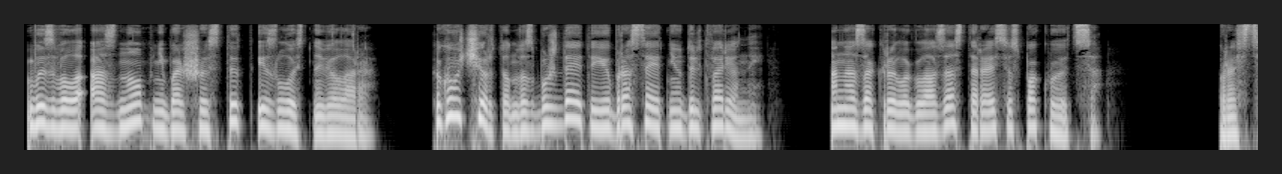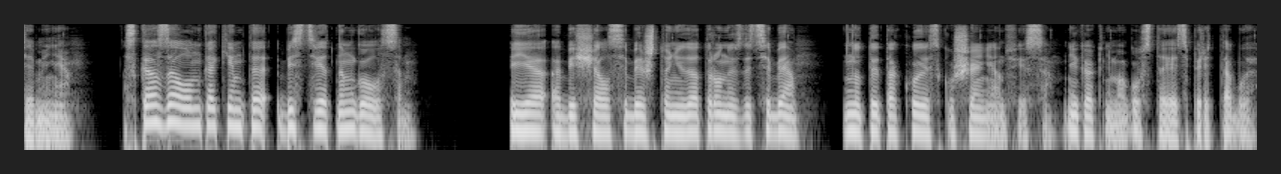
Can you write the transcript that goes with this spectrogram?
вызвало озноб, небольшой стыд и злость на Вилара. Какого черта он возбуждает ее и бросает неудовлетворенной? Она закрыла глаза, стараясь успокоиться. «Прости меня», — сказал он каким-то бесцветным голосом. «Я обещал себе, что не дотронусь до тебя, но ты такое искушение, Анфиса. Никак не могу стоять перед тобой.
